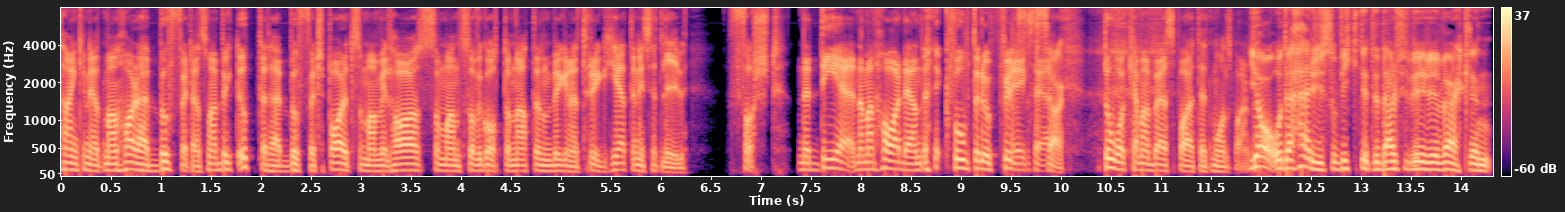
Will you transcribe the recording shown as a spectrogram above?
tanken är att man har det här bufferten, som har byggt upp det här buffertsparet som man vill ha, som man sover gott om natten och bygger den här tryggheten i sitt liv först. När, det, när man har den kvoten uppfylld, så att säga, Exakt. då kan man börja spara till ett målsparande. Ja, och det här är ju så viktigt. Det är därför vi vill verkligen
